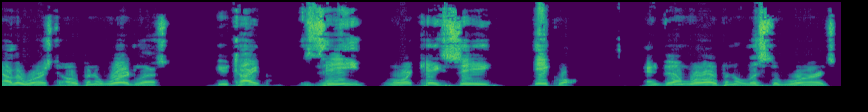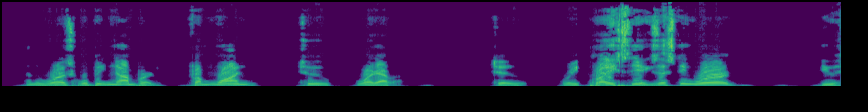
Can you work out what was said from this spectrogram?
other words, to open a word list, you type z, lowercase c, equal, and Vim will open a list of words, and the words will be numbered from 1 to whatever. To replace the existing word, you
